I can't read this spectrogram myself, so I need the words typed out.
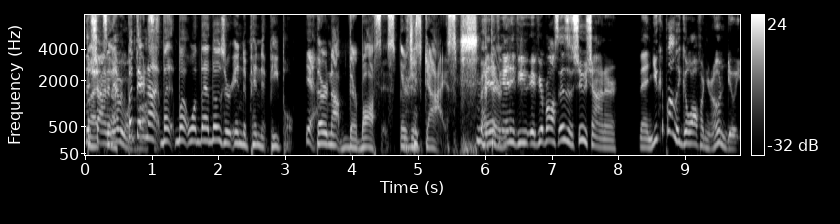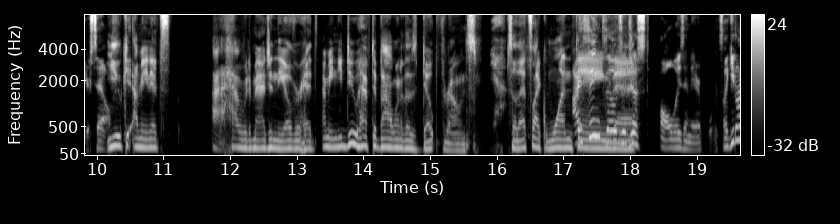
They But, shining in uh, everyone's but they're not. bosses. But well, well, those are independent people. Yeah. they're not. They're bosses. They're just guys. And, if, they're- and if you if your boss is a shoe shiner, then you could probably go off on your own and do it yourself. you, ca- I mean, it's. I I would imagine the overhead. I mean, you do have to buy one of those dope thrones. Yeah. So that's like one thing. I think those are just always in airports. Like you don't.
